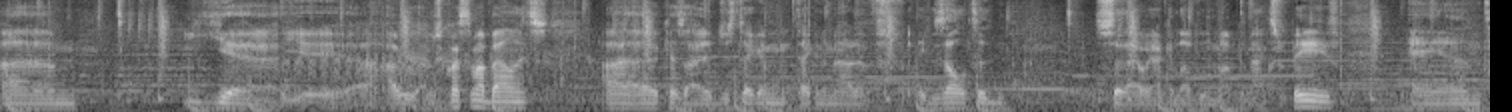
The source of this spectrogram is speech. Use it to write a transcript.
Um yeah yeah i, I was questing my balance because uh, i had just taken taken him out of exalted so that way I could level them up to max Revive. And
